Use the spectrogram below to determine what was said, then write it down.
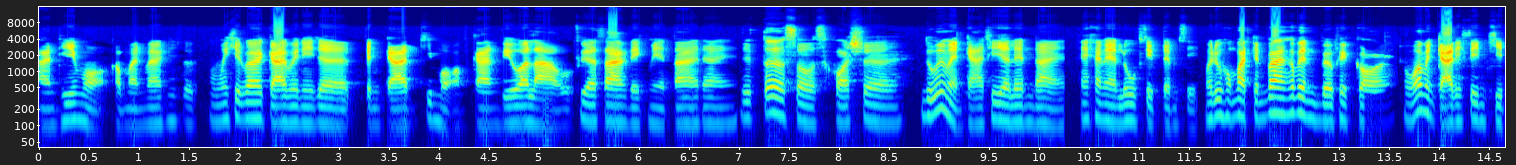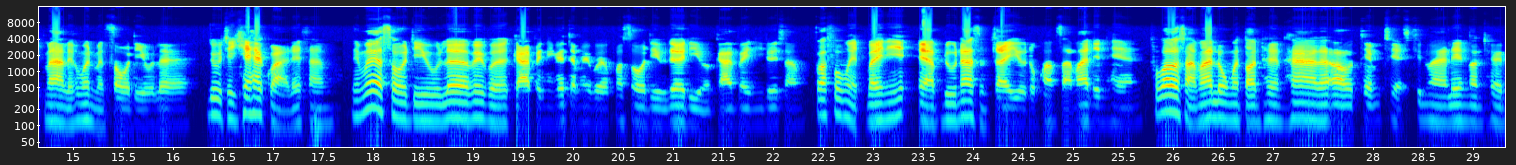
อันที่เหมาะกับมันมากที่สุด ผมไม่คิดว่าการ์ดใบนี้จะเป็นการ์ดที่เหมาะกับการ build allow เพื่อสร้างเด็กเมตาได้ Litter Soul Squasher ดูไม่เหมือนการ์ที่จะเล่นได้ ให้คะแนนรูป 10 เต็ม 10 มาดูของบัตรกันบ้างก็เป็นเบลเพกอร์ผมว่าเป็นการ์ที่สิ้นคิดมากเลยเพราะมันเหมือนโซดิลเลย ดูจะแย่กว่าได้วยซ้ำในเมื่อโซดิลเลอร์ไม่เวิร์กการ์ดใบนี้ก็จะไม่เวิร์กเพราะโซดิลเลอร์ดีกว่าการ์ดใบนี้ด้วยซ้ำก็ฟอร์แมตใบนี้แอบดูน่าสนใจอยู่ตรงความสามารถเ n นแ n เพราะว่าเราสามารถลงมาตอนเทิร์น5แล้วเอาเทมเทสขึ้นมาเล่นตอนเทิร์น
